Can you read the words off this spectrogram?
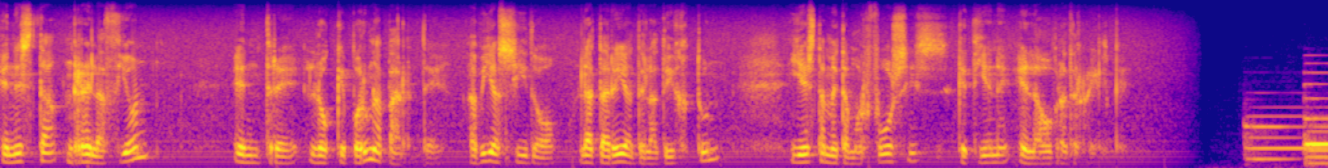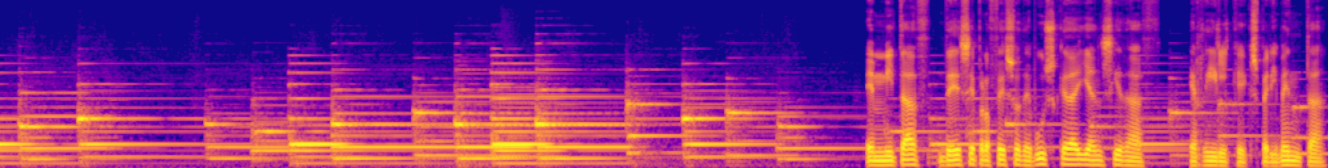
en esta relación entre lo que por una parte había sido la tarea de la Dichtung y esta metamorfosis que tiene en la obra de Rilke. En mitad de ese proceso de búsqueda y ansiedad que Rilke experimenta,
